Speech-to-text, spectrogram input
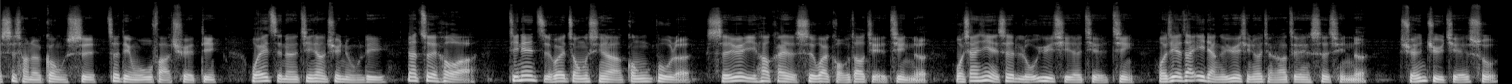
市场的共识，这点我无法确定。我也只能尽量去努力。那最后啊，今天指挥中心啊公布了十月一号开始室外口罩解禁了。我相信也是如预期的解禁。我记得在一两个月前就讲到这件事情了。选举结束，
